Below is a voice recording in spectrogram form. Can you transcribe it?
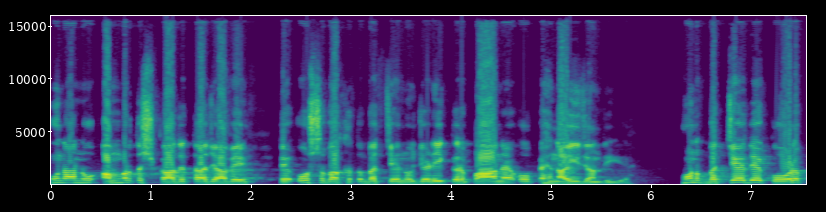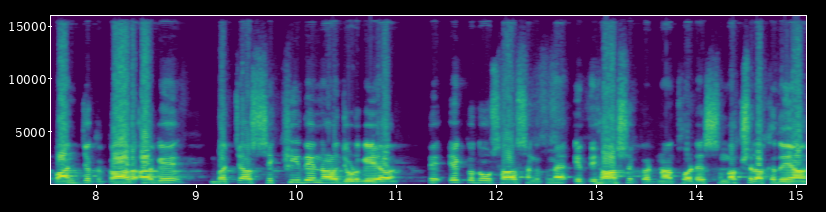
ਉਹਨਾਂ ਨੂੰ ਅੰਮ੍ਰਿਤ ਛਕਾ ਦਿੱਤਾ ਜਾਵੇ, ਤੇ ਉਸ ਵਕਤ ਬੱਚੇ ਨੂੰ ਜਿਹੜੀ ਕਿਰਪਾਨ ਹੈ ਉਹ ਪਹਿਨਾਈ ਜਾਂਦੀ ਹੈ। ਹੁਣ ਬੱਚੇ ਦੇ ਕੋਲ ਪੰਜ ਕਕਾਰ ਆ ਗਏ ਬੱਚਾ ਸਿੱਖੀ ਦੇ ਨਾਲ ਜੁੜ ਗਿਆ ਤੇ ਇੱਕ ਦੋ ਸਾਧ ਸੰਗਤ ਮੈਂ ਇਤਿਹਾਸਕ ਘਟਨਾ ਤੁਹਾਡੇ ਸਮਕਸ਼ ਰੱਖਦੇ ਆ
